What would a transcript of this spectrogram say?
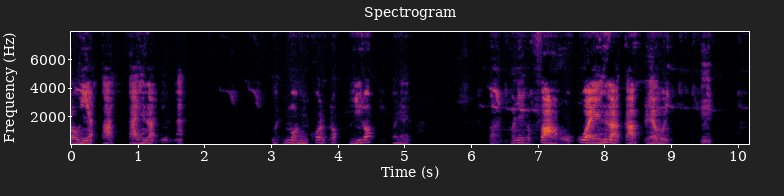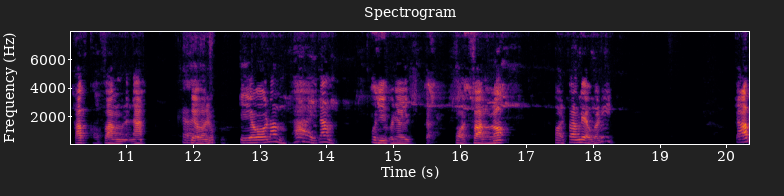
วเหียพ่ายพ่ายเหืออยู่นะเหมือนมันมีคนล็อกผีล็อกพ่อใหญ่ป่านเขานี่ก็ฝ่าวอวยเหือกลับแล้วเว้ยกลับเขาฟังนะนะค่ะเดี๋ยวว่าลูก เกียวน้ำพ่ายน้ำพอดีพอดีก็หอดฟังเนาะหอดฟังแล้วก็นี่จับ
